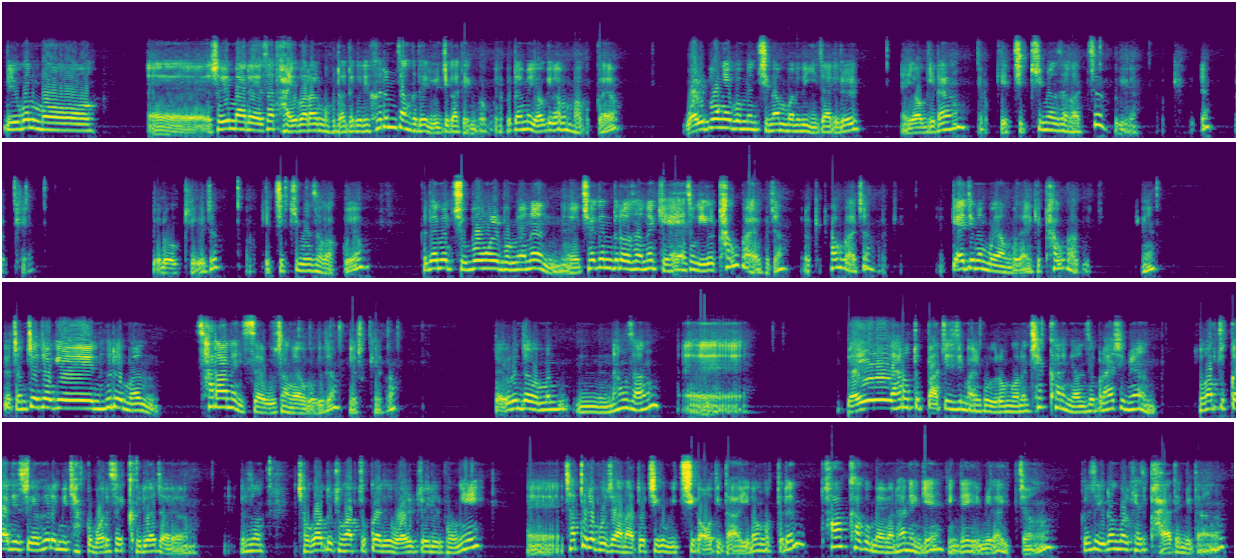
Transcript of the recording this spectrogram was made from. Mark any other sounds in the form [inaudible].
근데 이거는 뭐 에, 소위 말해서 다이버라는 것보다도 그냥 흐름상 그대로 유지가 된 거고요. 그 다음에 여기를 한번 봐볼까요? 월봉에 보면 지난번에도 이 자리를 예, 여기랑 이렇게 지키면서 갔죠? 여기가. 이렇게 그죠? 이렇게. 이렇게 그죠? 이렇게 지키면서 갔고요. 그 다음에 주봉을 보면은 예, 최근 들어서는 계속 이걸 타고 가요. 그죠? 이렇게 타고 가죠? 이렇게. 깨지는 모양보다 이렇게 타고 가고 있죠 전체적인 흐름은 살아는 있어요 우상향으로. 그죠? 계속해서. 자, 이런 점은 음, 항상 에, 매일 하루도 빠지지 말고 이런 거는 체크하는 연습을 하시면 종합주가지수의 흐름이 자꾸 머릿속에 그려져요. 그래서 적어도 종합주가지수 월주일 봉이 에, 차트를 보지 않아도 지금 위치가 어디다. 이런 것들은 파악하고 매매를 하는 게 굉장히 의미가 있죠. 그래서 이런 걸 계속 봐야 됩니다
